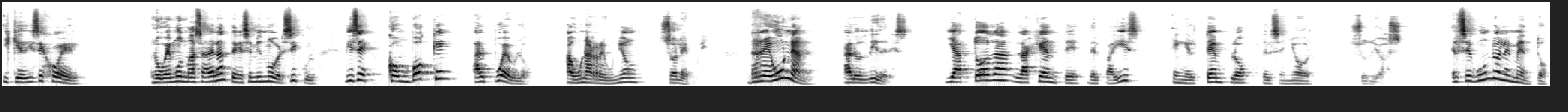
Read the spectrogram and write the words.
y que dice Joel, lo vemos más adelante en ese mismo versículo. Dice, convoquen al pueblo a una reunión solemne. Reúnan a los líderes y a toda la gente del país en el templo del Señor, su Dios. El segundo elemento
